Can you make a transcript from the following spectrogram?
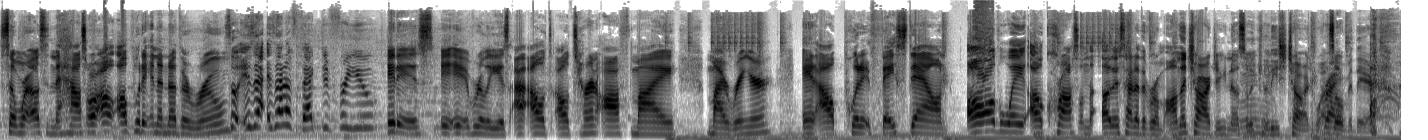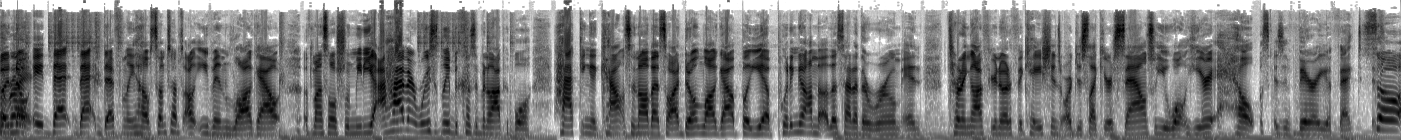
somewhere else in the house, or I'll, I'll put it in another room. So is that is that effective for you? It is. It, it really is. I, I'll I'll turn off my my ringer and I'll put it face down all the way across on the other side of the room on the charger, you know, so it can at least charge while it's Mm-hmm. Over there. But Right. no, it that that definitely helps. Sometimes I'll even log out of my social media. I haven't recently because there've been a lot of people hacking accounts and all that, so I don't log out. But yeah, putting it on the other side of the room and turning off your notifications or just like your sound so you won't hear it helps. Is very effective. So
